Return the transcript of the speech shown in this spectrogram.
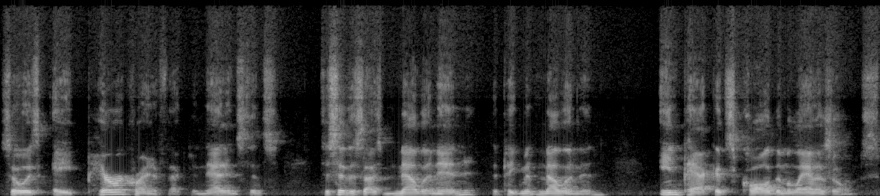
So it's a paracrine effect in that instance to synthesize melanin, the pigment melanin, in packets called the melanosomes.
